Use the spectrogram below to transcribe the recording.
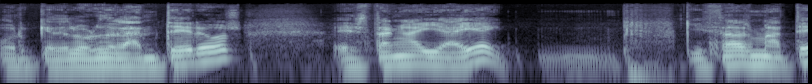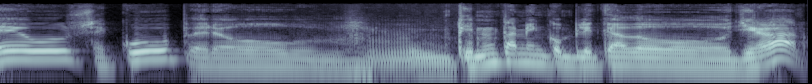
porque de los delanteros están ahí, ahí, ahí. Quizás Mateus, Secu, pero tienen también complicado llegar.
